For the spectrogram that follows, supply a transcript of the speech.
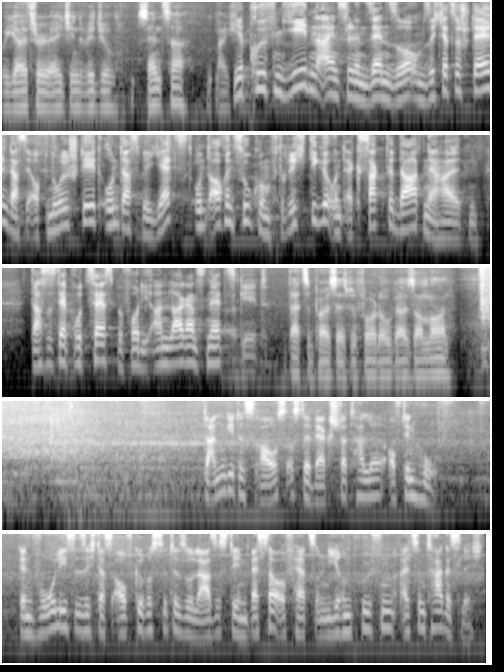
Wir prüfen jeden einzelnen Sensor, um sicherzustellen, dass er auf Null steht und dass wir jetzt und auch in Zukunft richtige und exakte Daten erhalten. Das ist der Prozess, bevor die Anlage ans Netz geht. That's the process before it all goes online. Dann geht es raus aus der Werkstatthalle auf den Hof. Denn wo ließe sich das aufgerüstete Solarsystem besser auf Herz und Nieren prüfen als im Tageslicht?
